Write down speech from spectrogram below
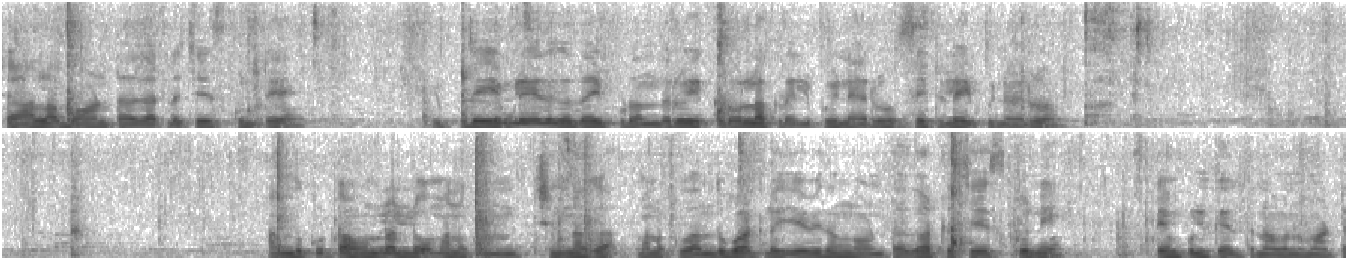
చాలా బాగుంటుంది అట్లా చేసుకుంటే. ఇప్పుడు ఏం లేదు కదా ఇప్పుడు అందరూ ఎక్కడోళ్ళు అక్కడ వెళ్ళిపోయినారు సెటిల్ అయిపోయినారు. అందుకు టౌన్లలో మనకు చిన్నగా మనకు అందుబాటులో ఏ విధంగా ఉంటుందో అట్లా చేసుకొని టెంపుల్కి వెళ్తున్నాం అన్నమాట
